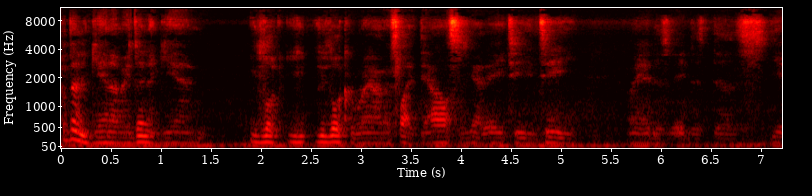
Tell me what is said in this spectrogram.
But then again, I mean, then again, you look you, you look around. It's like Dallas has got AT and T. I mean, it it does. Yeah,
